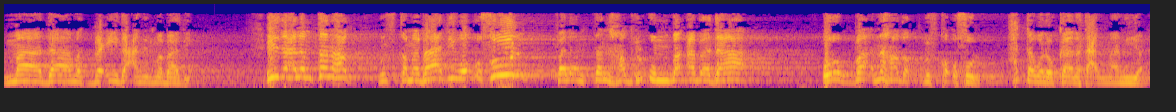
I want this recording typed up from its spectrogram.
ما دامت بعيدة عن المبادئ. إذا لم تنهض وفق مبادئ وأصول فلن تنهض الأمة أبدا. أوروبا نهضت وفق أصول حتى ولو كانت علمانية.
